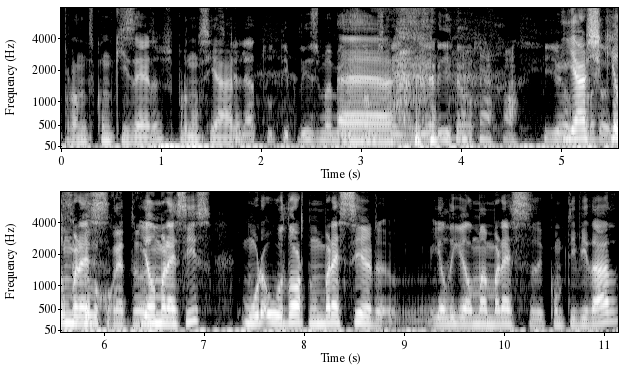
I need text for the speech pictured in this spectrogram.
Pronto, como quiseres Se pronunciar. calhar tu tipo, dizes-me a mim os nomes que queres dizer e eu. E, eu E acho que ele merece, e ele merece isso. O Dortmund merece ser, e a Liga Alemã merece competitividade.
